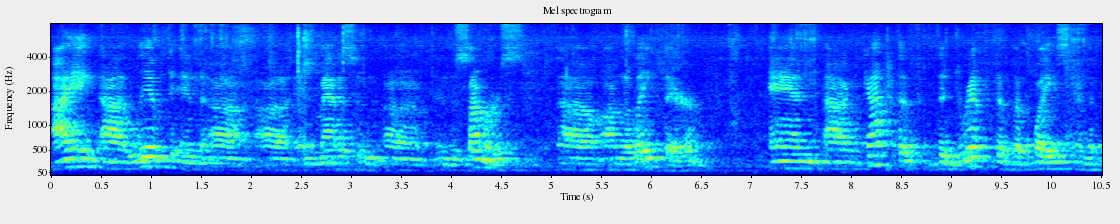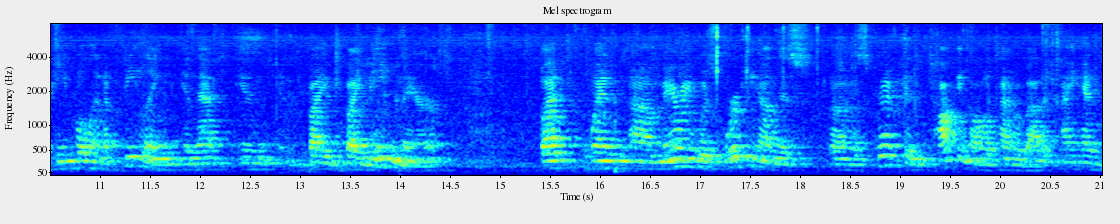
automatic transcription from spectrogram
I uh, lived in, uh, uh, in Madison uh, in the summers uh, on the lake there and uh, got the, the drift of the place and the people and a feeling in that, in, by, by being there. But when uh, Mary was working on this uh, script and talking all the time about it, I had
